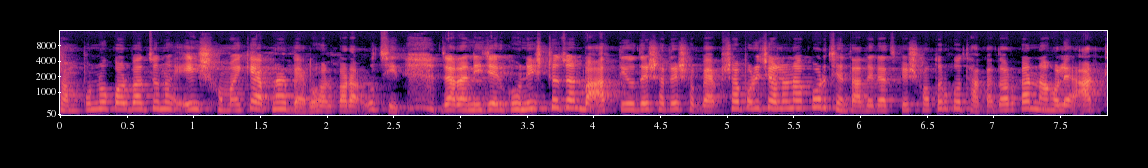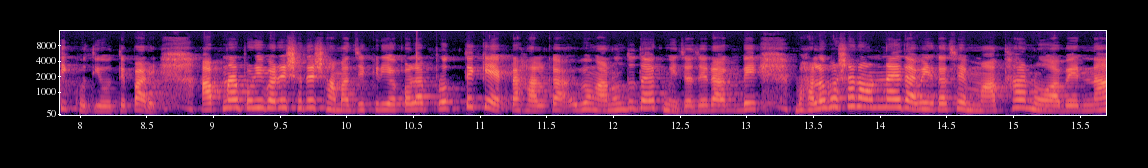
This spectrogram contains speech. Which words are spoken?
সম্পূর্ণ করবার জন্য এই সময়কে আপনার ব্যবহার করা উচিত। যারা নিজের ঘনিষ্ঠজন বা আত্মীয়দের সাথে ব্যবসা পরিচালনা করছেন, তাদের আজকে সতর্ক থাকা দরকার, না হলে আর্থিক ক্ষতি হতে পারে। আপনার পরিবারের সাথে সামাজিক ক্রিয়াকলাপ প্রত্যেককে একটা হালকা এবং আনন্দদায়ক মেজাজে রাখবে। ভালোবাসার অন্যায় দাবির কাছে মাথা নোয়াবেন না।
